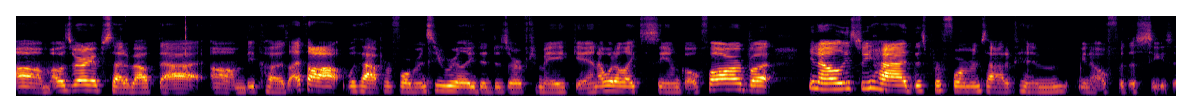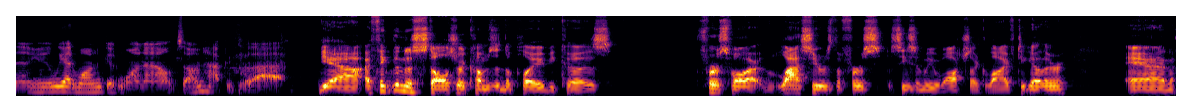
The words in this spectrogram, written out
Um, I was very upset about that um, because I thought with that performance he really did deserve to make it, and I would have liked to see him go far. But you know, at least we had this performance out of him, you know, for this season. You know, we had one good one out, so I'm happy for that. Yeah, I think the nostalgia comes into play because, first of all, last year was the first season we watched like live together, and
